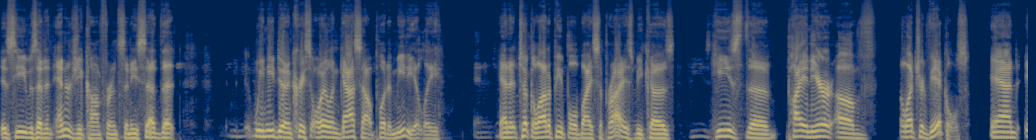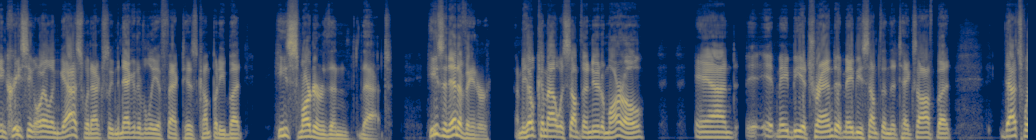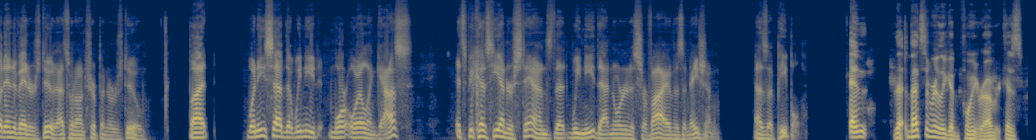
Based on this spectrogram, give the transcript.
is he was at an energy conference and he said that we need to increase oil and gas output immediately. And it took a lot of people by surprise because he's the pioneer of electric vehicles. And increasing oil and gas would actually negatively affect his company, but he's smarter than that. He's an innovator. I mean, he'll come out with something new tomorrow and it may be a trend, it may be something that takes off, but that's what innovators do. That's what entrepreneurs do. But when he said that we need more oil and gas, it's because he understands that we need that in order to survive as a nation, as a people. And th- that's a really good point, Robert, because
